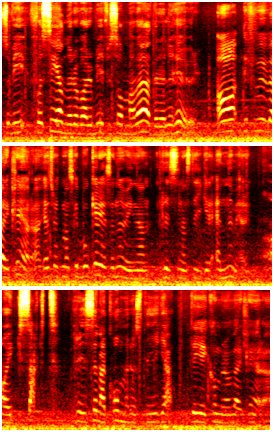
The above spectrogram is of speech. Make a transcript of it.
Så vi får se nu då vad det blir för sommarväder, eller hur? Ja, det får vi verkligen göra. Jag tror att man ska boka resan nu innan priserna stiger ännu mer. Ja, exakt. Priserna kommer att stiga. Det kommer de verkligen göra.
